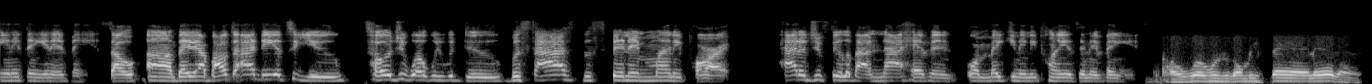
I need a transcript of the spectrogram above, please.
anything in advance. So, um, baby, I bought the idea to you, told you what we would do. Besides the spending money part, how did you feel about not having or making any plans in advance? Oh, where we were gonna be staying at, and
